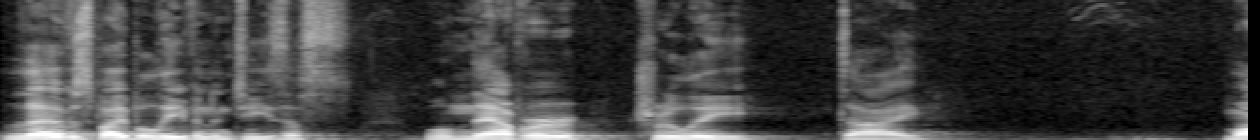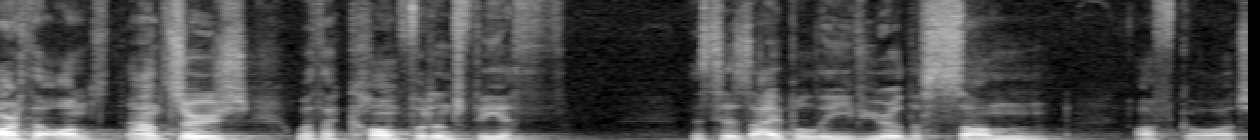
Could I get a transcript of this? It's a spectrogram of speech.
lives by believing in Jesus will never truly die? Martha answers with a confident faith that says, I believe you're the Son of God.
